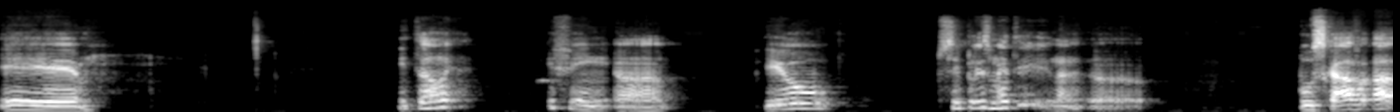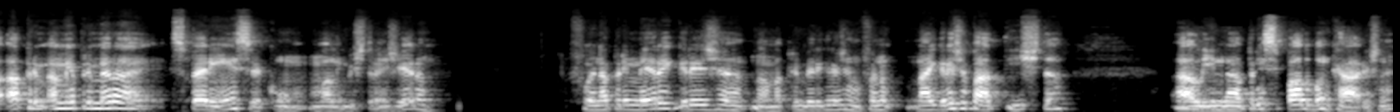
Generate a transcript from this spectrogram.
É... Então, enfim, uh, eu simplesmente né, uh, buscava a, a, a, minha primeira experiência com uma língua estrangeira foi na primeira igreja, não, na primeira igreja não, foi no, na igreja batista, ali na principal do Bancários, né?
